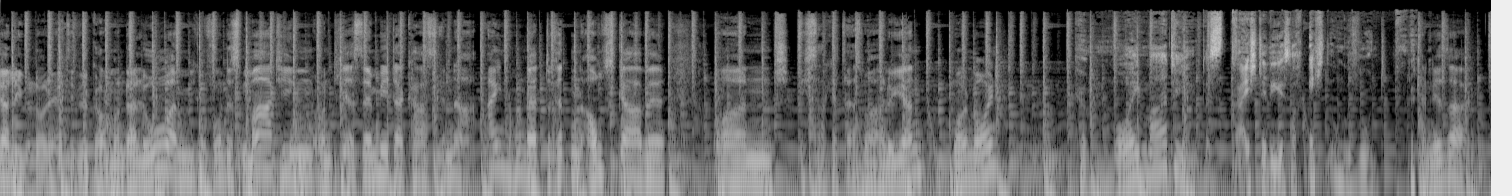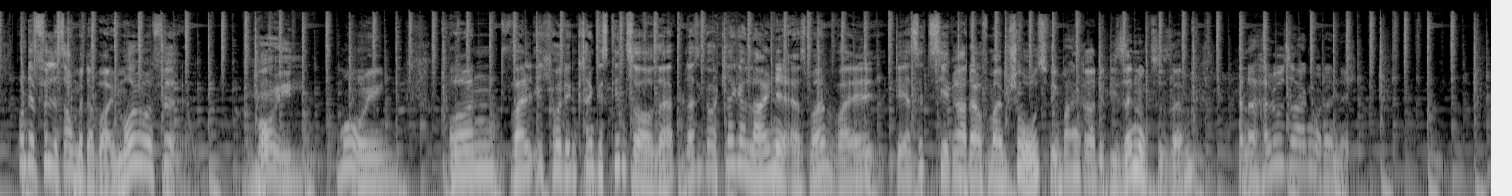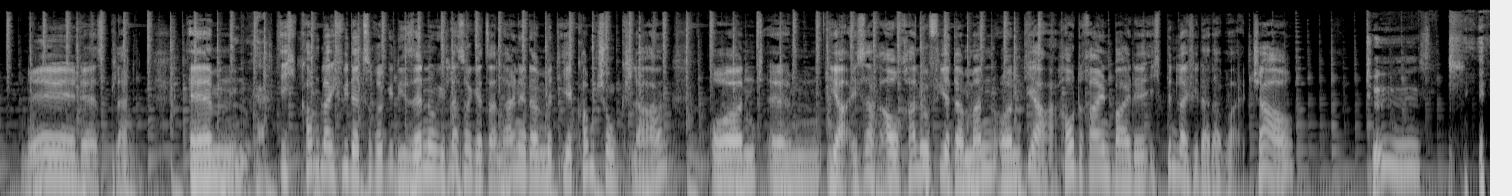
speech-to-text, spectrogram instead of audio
Tja, liebe Leute, herzlich willkommen und hallo. Am Mikrofon ist Martin und hier ist der Metacast in der 103. Ausgabe. Und ich sag jetzt erstmal Hallo Jan. Moin, moin. Moin Martin. Das Dreistellige ist noch echt ungewohnt. Kann dir sagen. Und der Phil ist auch mit dabei. Moin, moin, Phil. Moin. Moin. Und weil ich heute ein krankes Kind zu Hause habe, lasse ich euch gleich alleine erstmal, weil der sitzt hier gerade auf meinem Schoß. Wir machen gerade die Sendung zusammen. Kann er Hallo sagen oder nicht? Nee, der ist platt. Ähm, ich komme gleich wieder zurück in die Sendung. Ich lasse euch jetzt alleine damit. Ihr kommt schon klar. Und ähm, ja, ich sage auch Hallo, vierter Mann. Und ja, haut rein beide. Ich bin gleich wieder dabei. Ciao. Tschüss.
